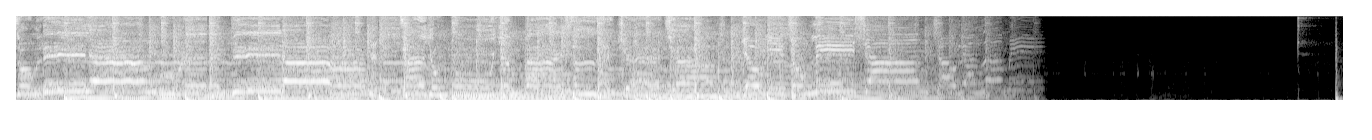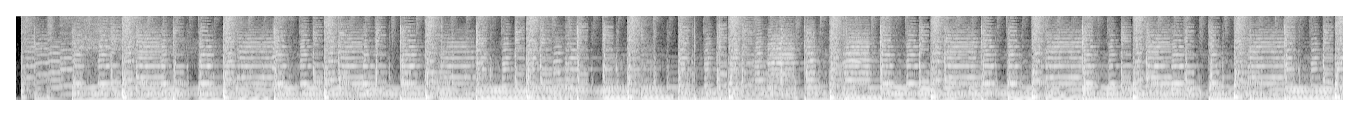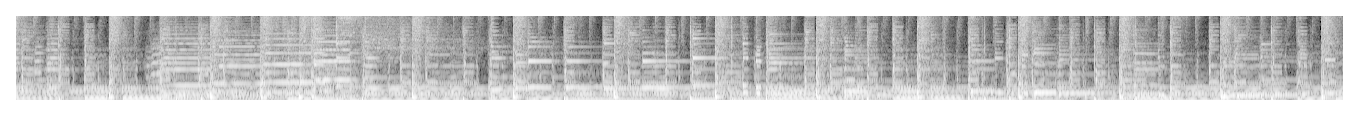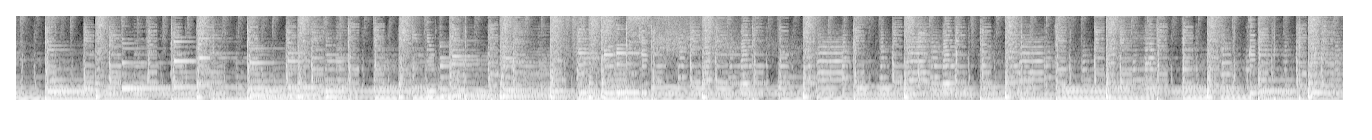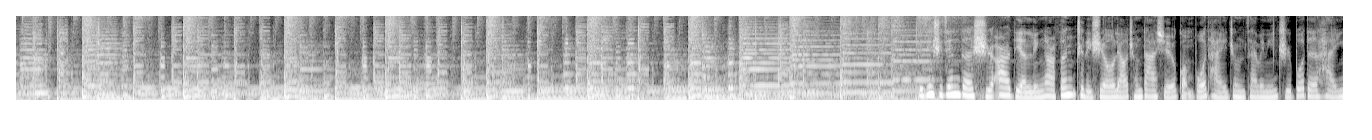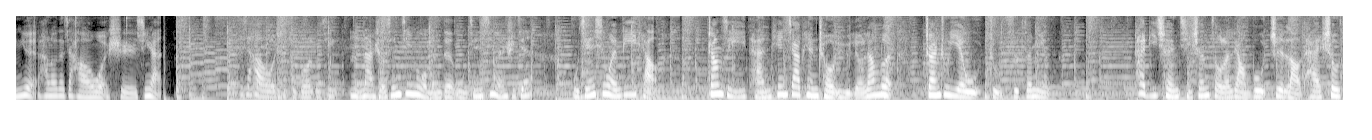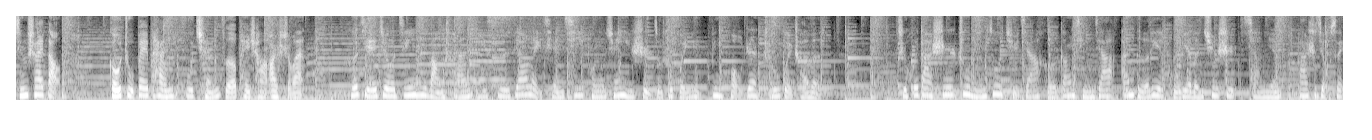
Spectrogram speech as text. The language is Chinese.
种力量。京时间的十二点零二分，这里是由聊城大学广播台正在为您直播的嗨音乐。Hello，大家好，我是欣然。大家好，我是主播卢鑫。嗯，那首先进入我们的午间新闻时间。午间新闻第一条：章子怡谈天价片酬与流量论，专注业务，主次分明。泰迪犬起身走了两步，致老太受惊摔倒，狗主被判负全责，赔偿二十万。何洁就今日网传疑似刁磊前妻朋友圈一事作出回应，并否认出轨传闻。指挥大师、著名作曲家和钢琴家安德烈·普列文去世，享年八十九岁。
